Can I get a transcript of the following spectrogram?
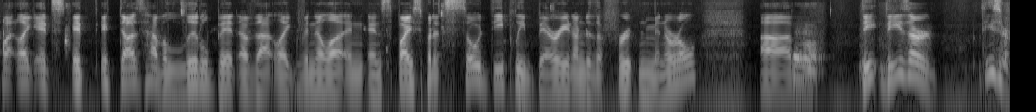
but like it's it it does have a little bit of that like vanilla and, and spice, but it's so deeply buried under the fruit and mineral. Um, the, these are these are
